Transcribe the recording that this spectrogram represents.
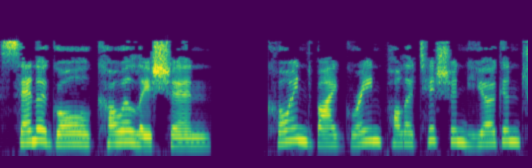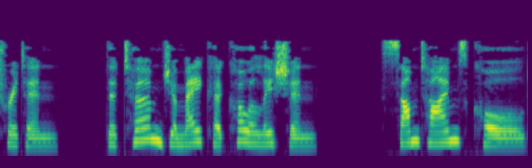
"'Senegal Coalition' coined by Green politician Jürgen Trittin. The term Jamaica Coalition—sometimes called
